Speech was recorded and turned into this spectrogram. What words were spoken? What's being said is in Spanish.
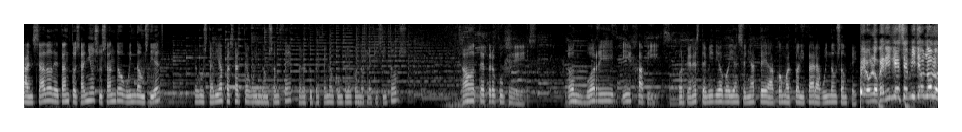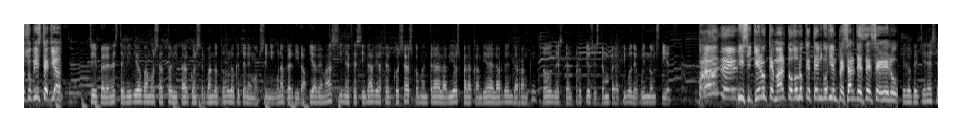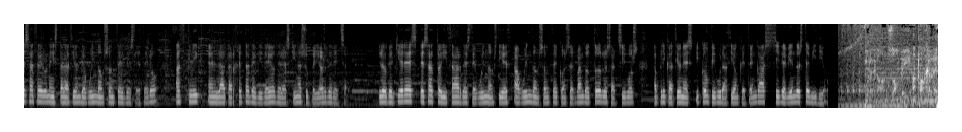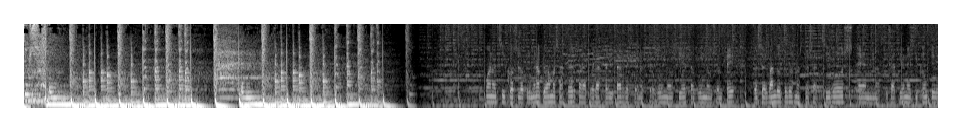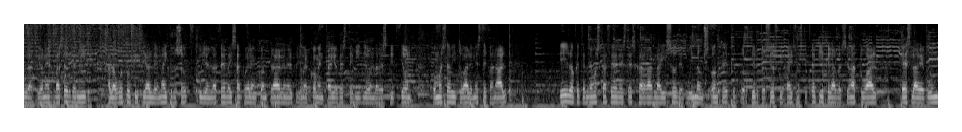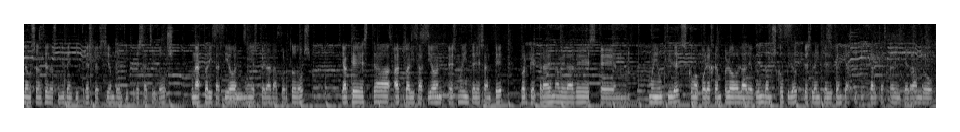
¿Cansado de tantos años usando Windows 10? ¿Te gustaría pasarte a Windows 11 pero tu PC no cumple con los requisitos? No te preocupes. Don't worry, be happy. Porque en este vídeo voy a enseñarte a cómo actualizar a Windows 11. Pero lo verí ese vídeo no lo subiste ya. Sí, pero en este vídeo vamos a actualizar conservando todo lo que tenemos, sin ninguna pérdida. Y además sin necesidad de hacer cosas como entrar a la BIOS para cambiar el orden de arranque, todo desde el propio sistema operativo de Windows 10. ¡Padre! Y si quiero quemar todo lo que tengo y empezar desde cero. Si lo que quieres es hacer una instalación de Windows 11 desde cero, haz clic en la tarjeta de video de la esquina superior derecha. Si lo que quieres es actualizar desde Windows 10 a Windows 11 conservando todos los archivos, aplicaciones y configuración que tengas, sigue viendo este vídeo. Bueno chicos, lo primero que vamos a hacer para poder actualizar desde nuestro Windows 10 a Windows 11, conservando todos nuestros archivos en aplicaciones y configuraciones, va a ser venir a la web oficial de Microsoft, cuyo enlace vais a poder encontrar en el primer comentario de este vídeo en la descripción, como es habitual en este canal y lo que tendremos que hacer es descargar la ISO de Windows 11 que por cierto si os fijáis nos dice aquí que la versión actual es la de Windows 11 2023 versión 23H2 una actualización muy esperada por todos ya que esta actualización es muy interesante porque trae novedades em, muy útiles como por ejemplo la de Windows Copilot que es la inteligencia artificial que ha estado integrando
